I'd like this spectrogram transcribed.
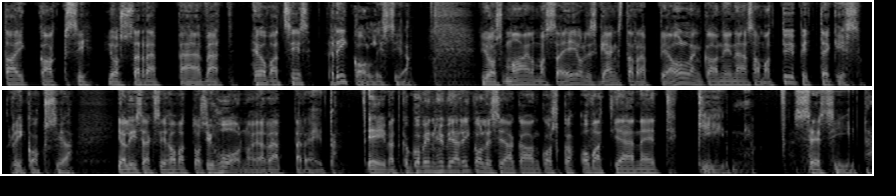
tai kaksi, jossa räppäävät. He ovat siis rikollisia. Jos maailmassa ei olisi gangstaräppiä ollenkaan, niin nämä samat tyypit tekis rikoksia. Ja lisäksi he ovat tosi huonoja räppäreitä. Eivätkä kovin hyviä rikollisiakaan, koska ovat jääneet kiinni. Se siitä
